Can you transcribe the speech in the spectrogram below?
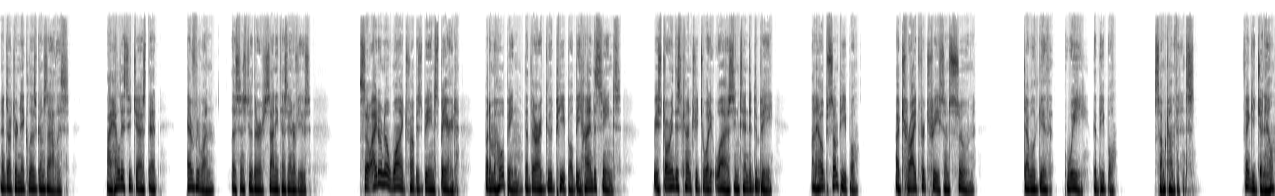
and Dr. Nicholas Gonzalez. I highly suggest that everyone listens to their Sanitas interviews. So I don't know why Trump is being spared, but I'm hoping that there are good people behind the scenes restoring this country to what it was intended to be. And I hope some people are tried for treason soon that will give we, the people, some confidence. Thank you, Janelle.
